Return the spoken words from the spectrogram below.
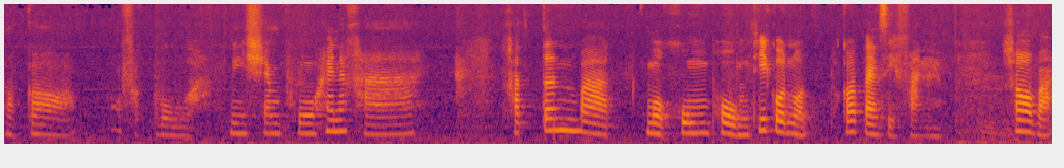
แล้วก็ฝักบัว มีแชมพูให้นะคะ คัตเติ้ลบาดหมวกคุมผมที่โกนหนวด แล้วก็แปรงสีฟัน ชอบอะ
